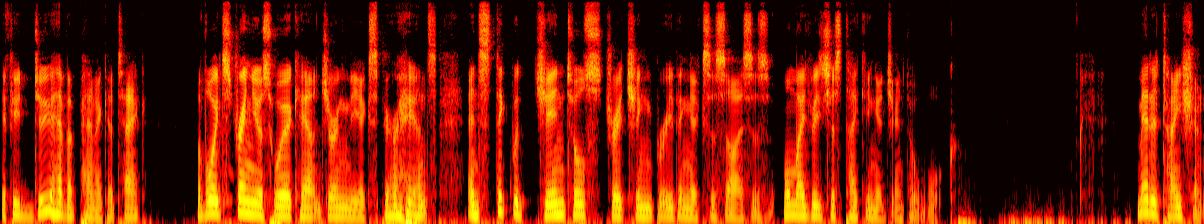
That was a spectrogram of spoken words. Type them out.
if you do have a panic attack, avoid strenuous workout during the experience and stick with gentle stretching breathing exercises or maybe just taking a gentle walk. Meditation.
